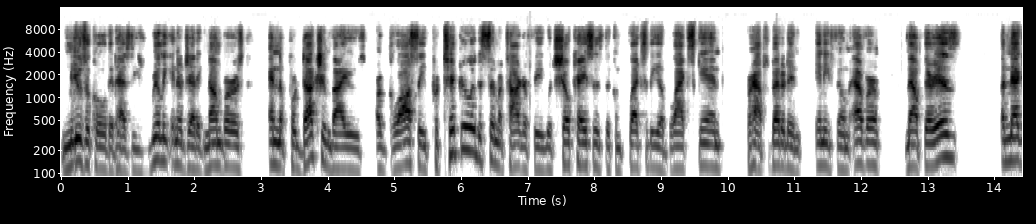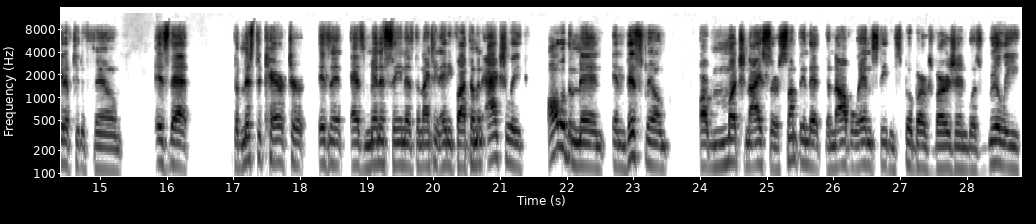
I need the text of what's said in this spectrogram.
musical that has these really energetic numbers. And the production values are glossy, particularly the cinematography, which showcases the complexity of Black skin, perhaps better than any film ever. Now, if there is a negative to the film, is that the Mr. character isn't as menacing as the 1985 film. And actually, all of the men in this film are much nicer. Something that the novel and Steven Spielberg's version was really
